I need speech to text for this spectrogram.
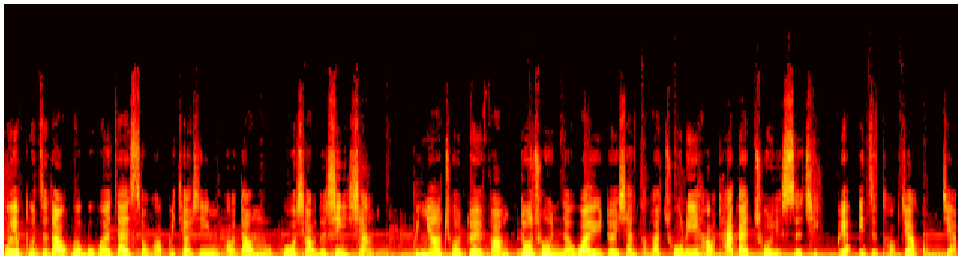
我也不知道会不会在手滑不小心跑到某国小的信箱，并要求对方督促你的外遇对象赶快处理好他该处理的事情，不要一直讨价还价，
